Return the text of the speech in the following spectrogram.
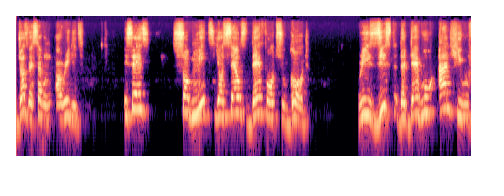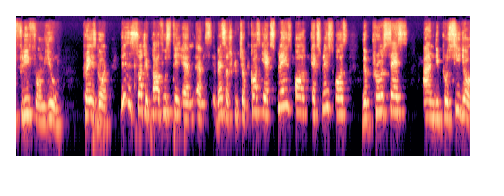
just verse 7. I'll read it. It says, Submit yourselves therefore to God. Resist the devil, and he will flee from you. Praise God. This is such a powerful state, um, um, verse of scripture because it explains or explains us the process and the procedure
